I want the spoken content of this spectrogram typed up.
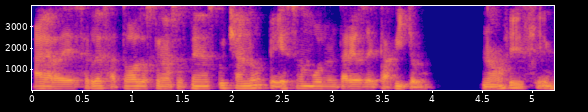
agradecerles a todos los que nos estén escuchando que son voluntarios del capítulo, ¿no? Sí, sí.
